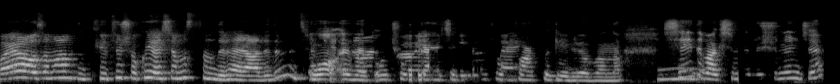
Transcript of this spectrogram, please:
Bayağı o zaman kültür şoku yaşamışsındır herhalde değil mi? Türkiye'de o evet o çok gerçekten çok farklı geliyor bana. Hmm. Şeydi bak şimdi düşününce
